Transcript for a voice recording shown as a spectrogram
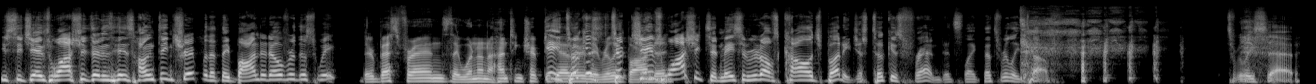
You see James Washington and his hunting trip that they bonded over this week? They're best friends. They went on a hunting trip Yeah, he together. took, his, they really took James. Washington, Mason Rudolph's college buddy, just took his friend. It's like that's really tough. it's really sad.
